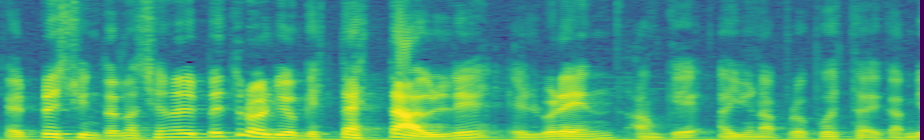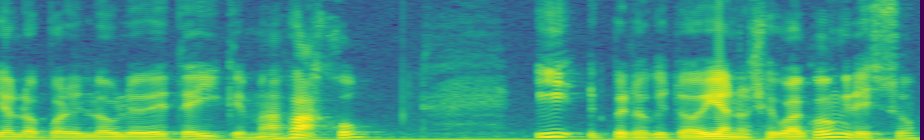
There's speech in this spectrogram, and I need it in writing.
el precio internacional del petróleo, que está estable, el Brent, aunque hay una propuesta de cambiarlo por el WTI, que es más bajo, y, pero que todavía no llegó al Congreso,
